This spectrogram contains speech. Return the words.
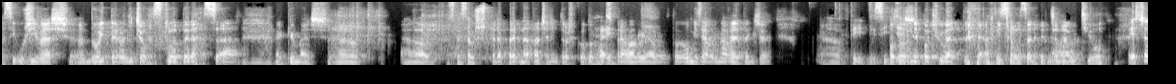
si užívaš eh, dvojité rodičovstvo teraz a aké máš Uh, sme sa už teda pred natáčením trošku o tom Hej. rozprávali, ale to je veľmi zaujímavé, takže uh, ty, ty si pozorne tiež... počúvať, aby som sa niečo no. naučil. Ešte,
